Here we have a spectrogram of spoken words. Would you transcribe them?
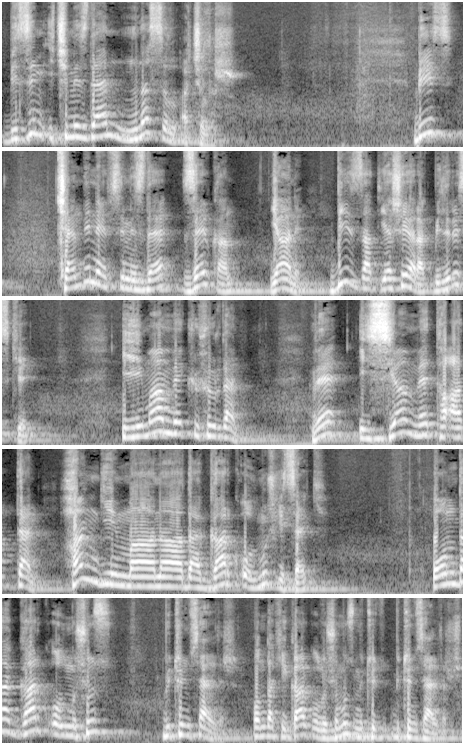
bizim içimizden nasıl açılır? Biz kendi nefsimizde zevkan yani bizzat yaşayarak biliriz ki iman ve küfürden ve isyan ve taatten hangi manada gark olmuş isek onda gark olmuşuz bütünseldir. Ondaki gark oluşumuz bütünseldir.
